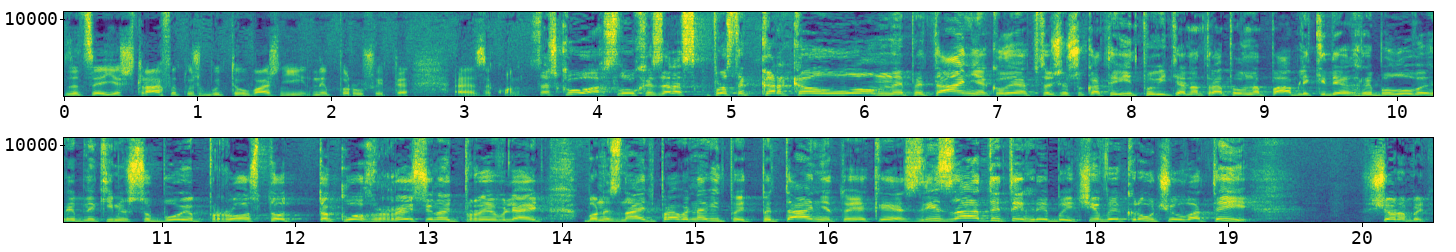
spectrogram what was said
За це є штрафи, тож будьте уважні і не порушуйте закон. Сашко, слухай, зараз просто карколомне питання. Коли я почав шукати відповідь, я натрапив на паблік, де гриболови, грибники між собою просто таку агресію навіть проявляють, бо не знають правильну відповідь. Питання то яке? Зрізати ті гриби чи викручувати? Що робити?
